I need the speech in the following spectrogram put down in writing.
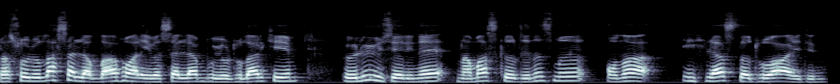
Resulullah sallallahu aleyhi ve sellem buyurdular ki ölü üzerine namaz kıldınız mı ona ihlasla dua edin.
